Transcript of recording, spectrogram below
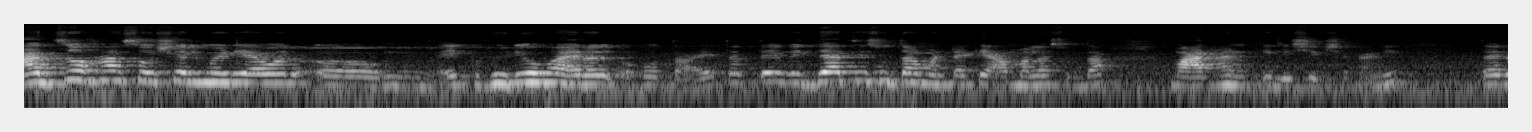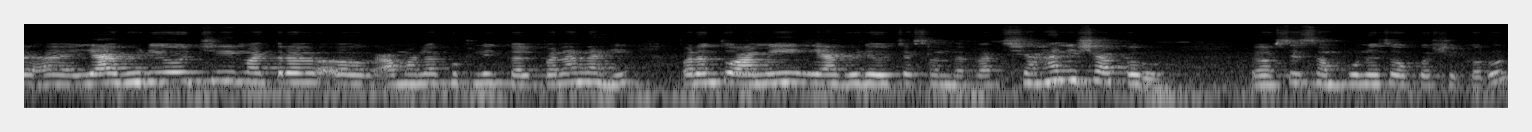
आज जो हा सोशल मीडियावर एक व्हिडिओ व्हायरल होत आहे तर ते विद्यार्थीसुद्धा म्हणतात की आम्हाला सुद्धा मारहाण केली शिक्षकांनी. तर या व्हिडिओची मात्र आम्हाला कुठली कल्पना नाही परंतु आम्ही या व्हिडिओच्या संदर्भात शहानिशा करून व्यवस्थित संपूर्ण चौकशी करून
